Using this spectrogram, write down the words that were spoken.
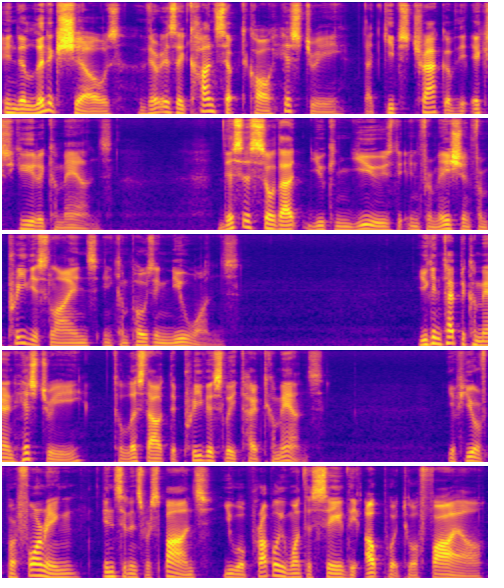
In the Linux shells, there is a concept called history that keeps track of the executed commands. This is so that you can use the information from previous lines in composing new ones. You can type the command history to list out the previously typed commands. If you are performing incident response, you will probably want to save the output to a file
